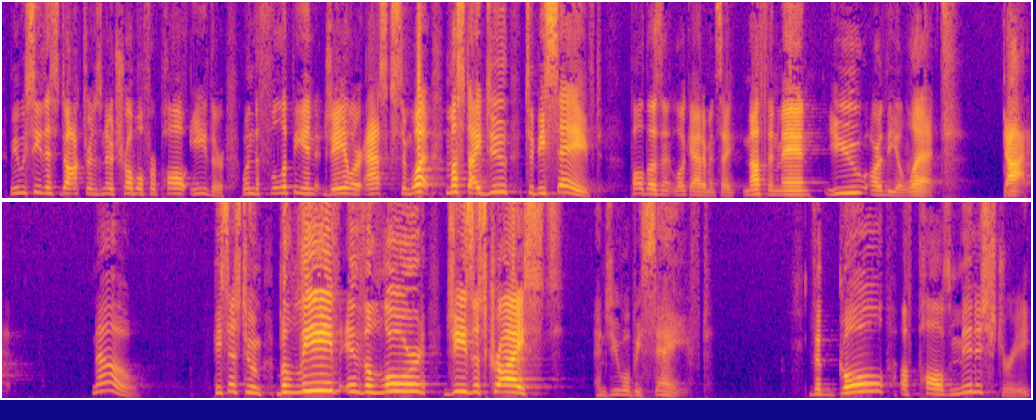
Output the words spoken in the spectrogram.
I mean, we see this doctrine is no trouble for Paul either. When the Philippian jailer asks him, What must I do to be saved? Paul doesn't look at him and say, Nothing, man. You are the elect. Got it. No. He says to him, Believe in the Lord Jesus Christ, and you will be saved. The goal of Paul's ministry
